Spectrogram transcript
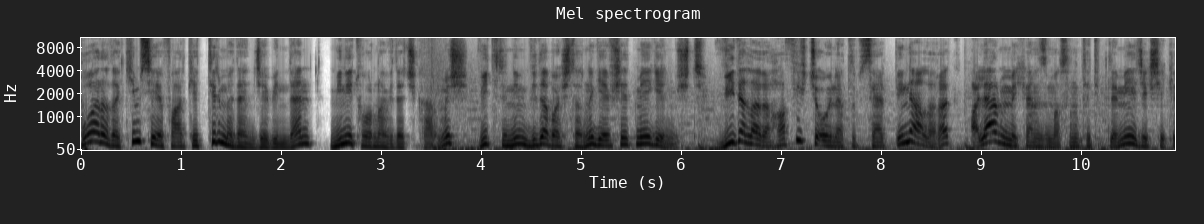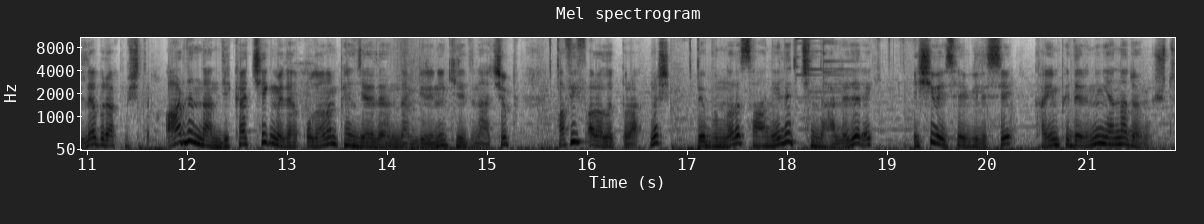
Bu arada kimseye fark ettirmeden cebinden mini tornavida çıkarmış, vitrinin vida başlarını gevşetmeye gelmişti. Vidaları hafifçe oynatıp sertliğini alarak alarm mekanizmasını tetiklemeyecek şekilde bırakmıştı. Ardından dikkat çekmeden odanın pencerelerinden birinin kilidini açıp hafif aralık bırakmış ve bunları saniyeler içinde hallederek eşi ve sevgilisi kayınpederinin yanına dönmüştü.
